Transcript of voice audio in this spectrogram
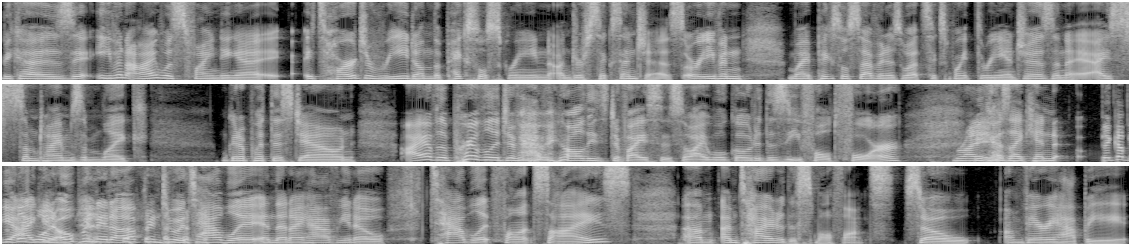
because even I was finding it it's hard to read on the Pixel screen under six inches or even my Pixel 7 is what 6.3 inches? And I, I sometimes am like I'm going to put this down. I have the privilege of having all these devices, so I will go to the Z Fold 4 Right. because I can Pick up the yeah, I can open it up into a tablet and then I have, you know, tablet font size. Um, I'm tired of the small fonts. So I'm very happy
